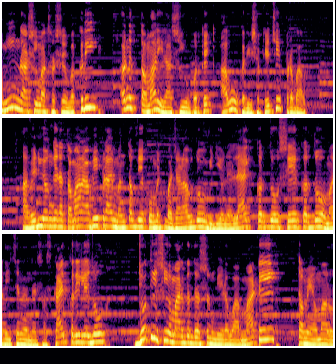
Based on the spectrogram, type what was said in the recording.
મીન રાશિમાં થશે વક્રી અને તમારી રાશિ ઉપર કંઈક આવું કરી શકે છે પ્રભાવ. આ વીડિયો અંગેના તમારા અભિપ્રાય મંતવ્ય કોમેન્ટમાં જણાવજો, વિડીયોને લાઇક કરજો, શેર કરજો, અમારી ચેનલને સબસ્ક્રાઇબ કરી લેજો. જ્યોતિષીય માર્ગદર્શન મેળવવા માટે તમે અમારો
